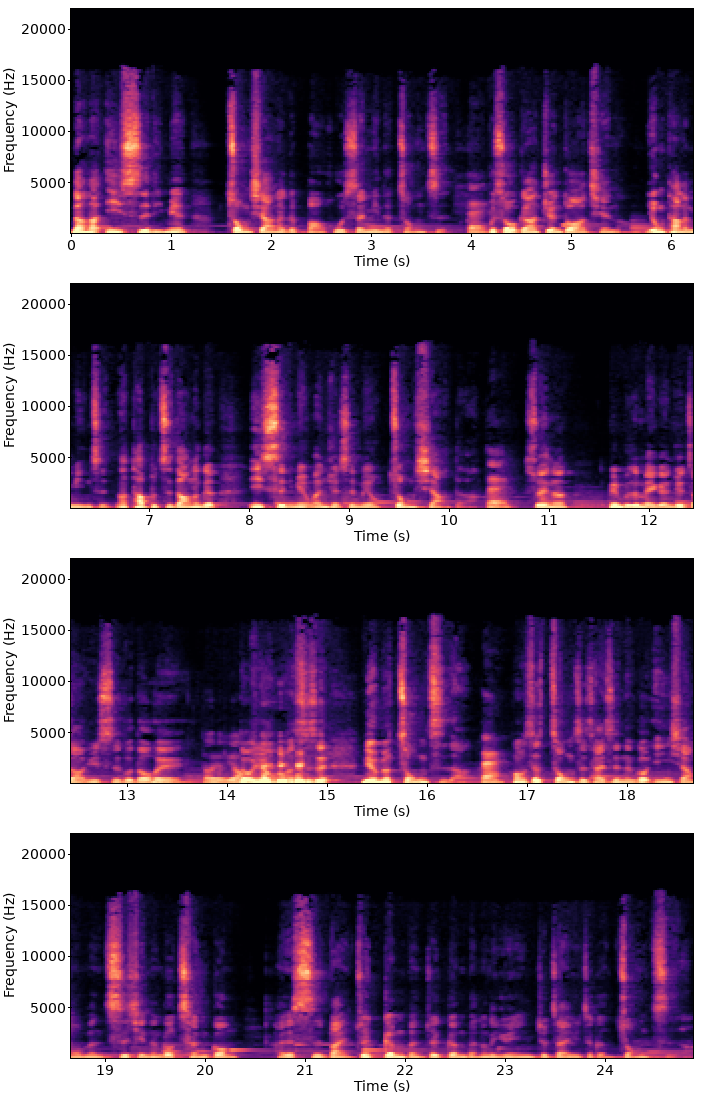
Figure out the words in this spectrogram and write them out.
让他意识里面种下那个保护生命的种子。对，不是我跟他捐多少钱、啊，用他的名字，那他不知道那个意识里面完全是没有种下的、啊，对，所以呢，并不是每个人去找于师傅都会都有用。都有用，而只是你有没有种子啊？对，哦，这种子才是能够影响我们事情能够成功还是失败最根本、最根本那个原因就在于这个种子啊。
